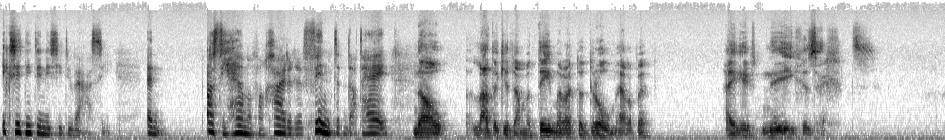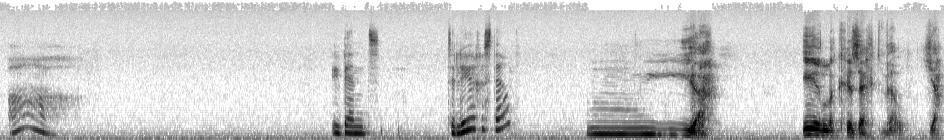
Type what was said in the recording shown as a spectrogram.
Ik zit niet in die situatie. En als die Herman van Garderen vindt dat hij. Nou, laat ik je dan meteen maar uit de droom helpen. Hij heeft nee gezegd. Oh. U bent teleurgesteld? Mm, Ja. Eerlijk gezegd wel, ja.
